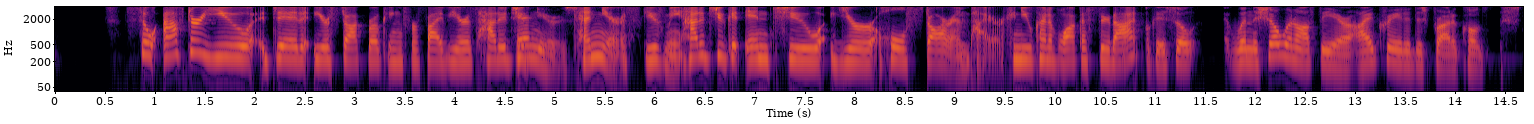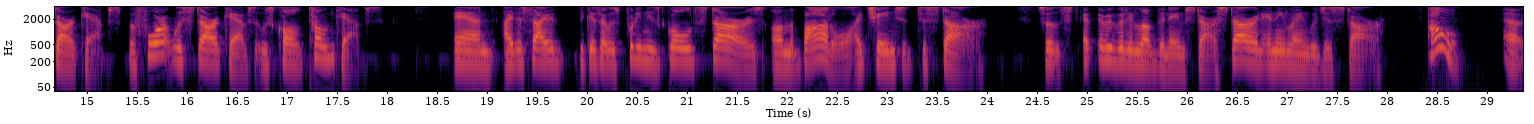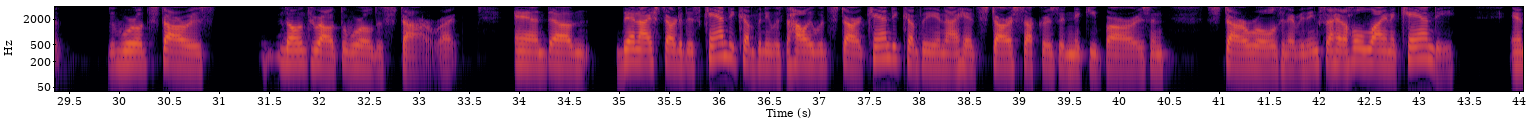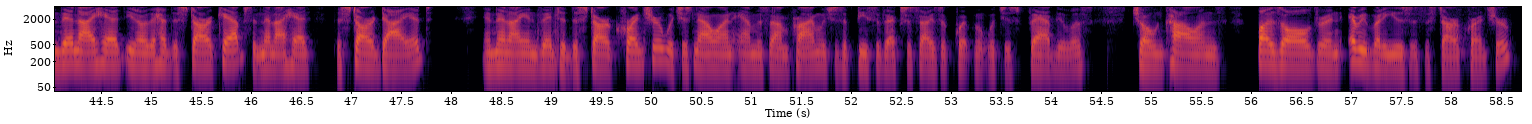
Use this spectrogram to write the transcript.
So after you did your stockbroking for five years, how did you? Ten years. 10 years, excuse me. How did you get into your whole star empire? Can you kind of walk us through that? Okay, so when the show went off the air, I created this product called Star Caps. Before it was Star Caps, it was called Tone Caps. And I decided because I was putting these gold stars on the bottle, I changed it to Star. So everybody loved the name Star. Star in any language is Star. Oh. Uh, the word Star is known throughout the world as Star, right? And um, then I started this candy company. It was the Hollywood Star Candy Company, and I had Star Suckers and Nikki Bars and star rolls and everything. So I had a whole line of candy. And then I had, you know, they had the star caps, and then I had the star diet. And then I invented the Star Cruncher, which is now on Amazon Prime, which is a piece of exercise equipment, which is fabulous. Joan Collins, Buzz Aldrin, everybody uses the Star Cruncher.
